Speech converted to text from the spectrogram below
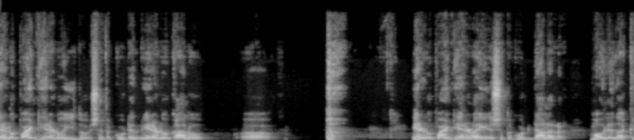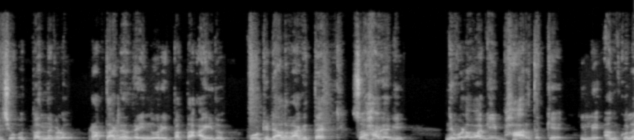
ಎರಡು ಪಾಯಿಂಟ್ ಎರಡು ಐದು ಶತಕೋಟಿ ಅಂದರೆ ಎರಡು ಕಾಲು ಎರಡು ಪಾಯಿಂಟ್ ಎರಡು ಐದು ಶತಕೋಟಿ ಡಾಲರ್ ಮೌಲ್ಯದ ಕೃಷಿ ಉತ್ಪನ್ನಗಳು ರಫ್ತಾಗಲಿದೆ. ಅಂದರೆ ಇನ್ನೂರ ಇಪ್ಪತ್ತ ಐದು ಕೋಟಿ ಡಾಲರ್ ಆಗುತ್ತೆ. ಸೊ ಹಾಗಾಗಿ ನಿವ್ವಳವಾಗಿ ಭಾರತಕ್ಕೆ ಇಲ್ಲಿ ಅನುಕೂಲ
